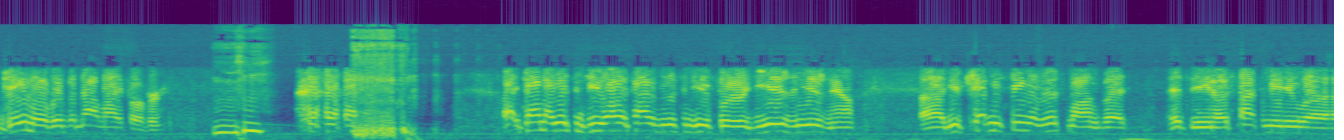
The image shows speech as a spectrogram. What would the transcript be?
game over, but not life over. Mm-hmm. all right, Tom, I listen to you all the time. I've listened to you for years and years now. Uh, you've kept me single this long, but it's you know it's time for me to uh,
